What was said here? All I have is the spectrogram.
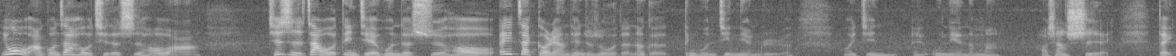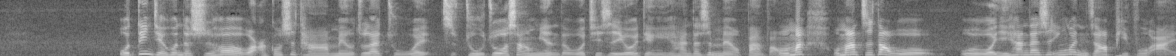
因为我阿公在后期的时候啊。其实，在我订结婚的时候，哎，再隔两天就是我的那个订婚纪念日了。我已经哎五年了吗？好像是哎。对，我订结婚的时候，我阿公是他没有坐在主位主主桌上面的。我其实有一点遗憾，但是没有办法。我妈我妈知道我我我遗憾，但是因为你知道皮肤癌，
